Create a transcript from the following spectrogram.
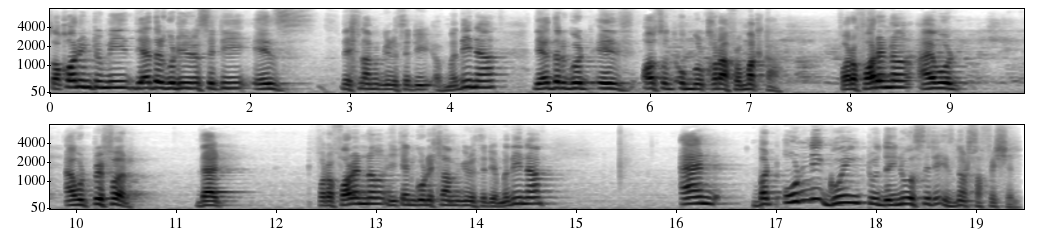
So according to me, the other good university is the Islamic University of Medina. The other good is also Umm al-Qura from Makkah. For a foreigner, I would I would prefer that for a foreigner, he can go to Islamic University of Medina, and but only going to the university is not sufficient.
